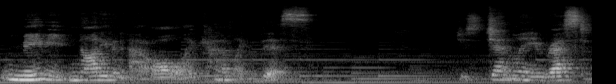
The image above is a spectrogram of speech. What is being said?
maybe not even at all like kind of like this just gently rest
